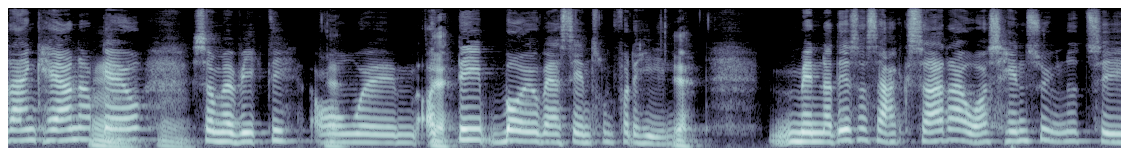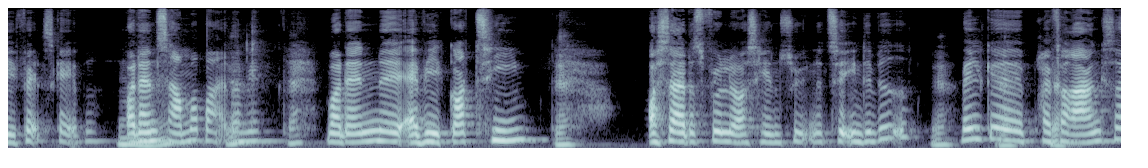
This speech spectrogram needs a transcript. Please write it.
der er en kerneopgave, mm, mm. som er vigtig, og, ja. øh, og ja. det må jo være centrum for det hele. Ja. Men når det er så sagt, så er der jo også hensynet til fællesskabet. Hvordan mm-hmm. samarbejder ja. vi? Ja. Hvordan øh, er vi et godt team? Ja. Og så er der selvfølgelig også hensynet til individet. Ja. Hvilke ja. præferencer,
